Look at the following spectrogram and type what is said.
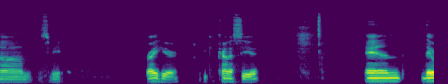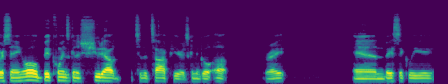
Um, right here. You can kind of see it. And they were saying, oh, Bitcoin's going to shoot out to the top here. It's going to go up, right? And basically,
